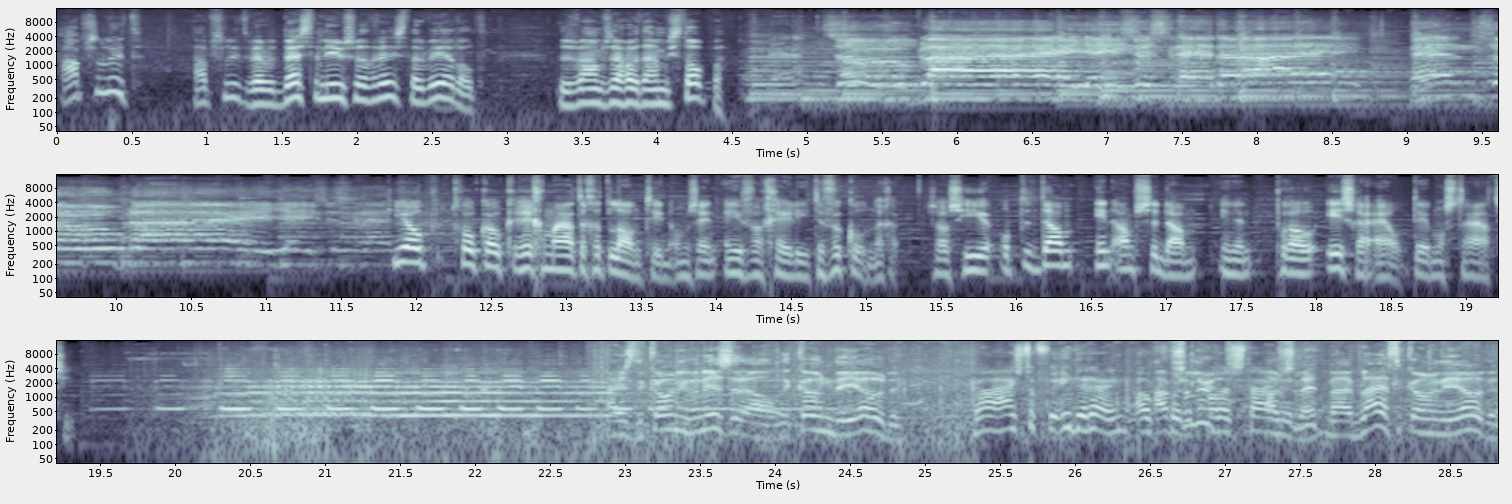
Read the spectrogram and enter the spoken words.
Absoluut, absoluut. We hebben het beste nieuws wat er is ter wereld. Dus waarom zouden we daarmee stoppen? Ben zo blij, Jezus redde mij. Ben zo blij, Jezus redde Joop trok ook regelmatig het land in om zijn evangelie te verkondigen. Zoals hier op de Dam in Amsterdam in een pro-Israël demonstratie. Hij is de koning van Israël, de koning der Joden. Maar hij is toch voor iedereen, ook absoluut, voor de Palestijnen? Absoluut, maar hij blijft de koning der Joden.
